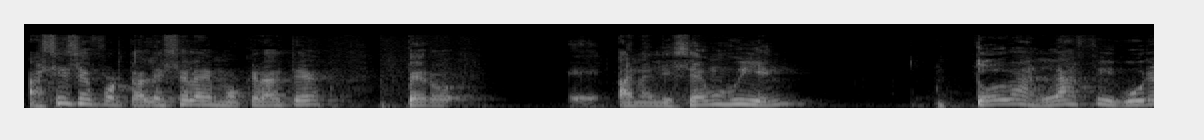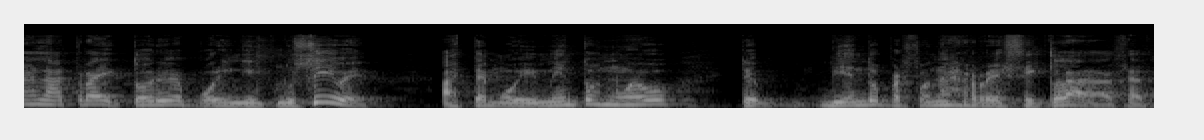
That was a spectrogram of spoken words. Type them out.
Así se fortalece la democracia, pero eh, analicemos bien todas las figuras, la trayectoria, por inclusive hasta movimientos nuevos, viendo personas recicladas. O sea,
